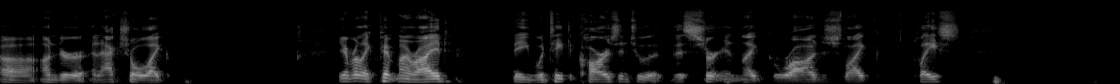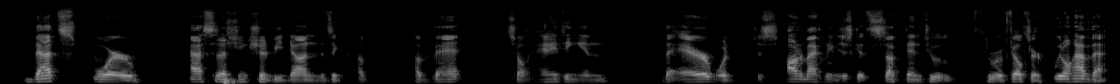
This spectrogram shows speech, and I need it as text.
uh under an actual like. You ever like Pimp My Ride? They would take the cars into a, this certain like garage like place. That's where acid etching should be done. It's like a, a vent, so anything in the air would just automatically just get sucked into through a filter. We don't have that.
